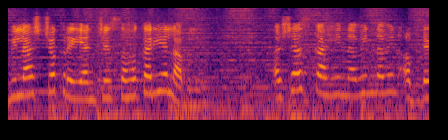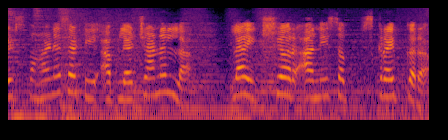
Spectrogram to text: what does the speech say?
विलास चक्रे यांचे सहकार्य लाभले. अशाच काही नवीन नवीन अपडेट्स पाहण्यासाठी आपल्या चॅनलला लाईक शेअर आणि सबस्क्राईब करा.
